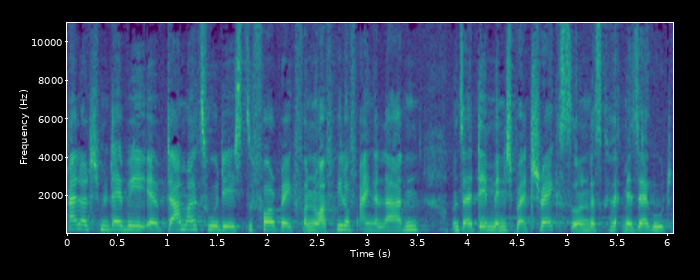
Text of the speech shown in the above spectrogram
Hi Leute, ich bin Debbie. Äh, damals wurde ich zu Fallbreak von Noah Friedhoff eingeladen und seitdem bin ich bei Tracks und das gefällt mir sehr gut,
